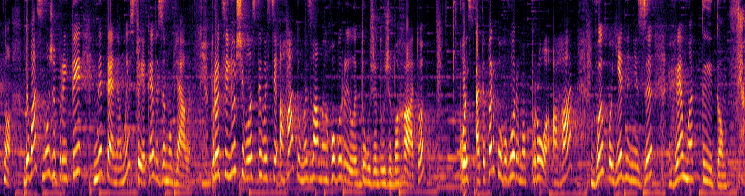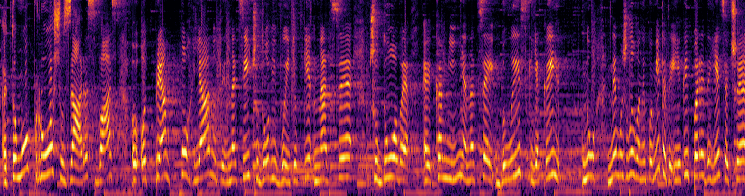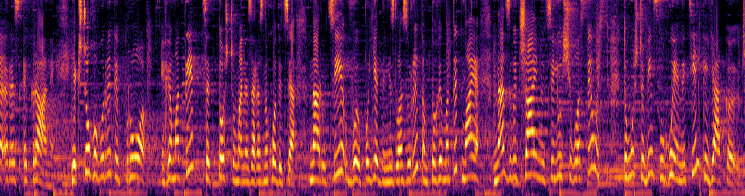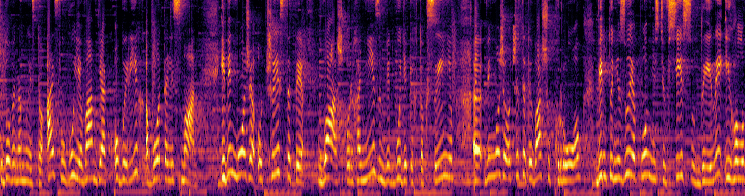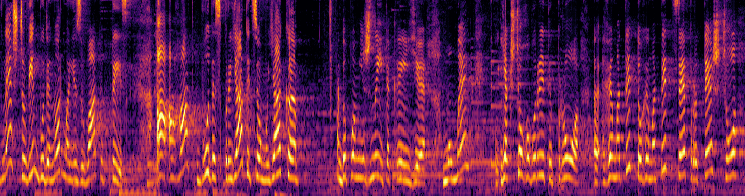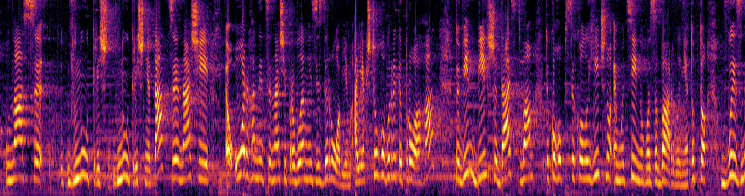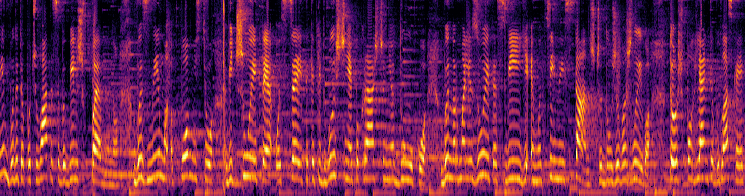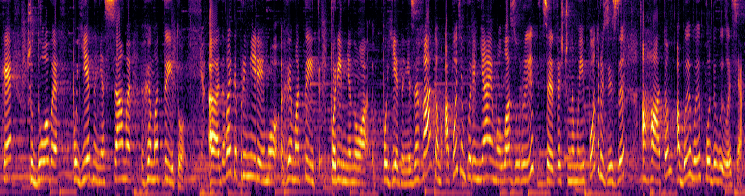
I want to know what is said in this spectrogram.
до вас може прийти не те намисто, яке ви замовляли. Про цілющі властивості агату ми з вами говорили дуже дуже багато. Ось, а тепер поговоримо про агат в поєднанні з гематитом. Тому прошу зараз вас е, от прям поглянути на ці чудові витівки, на це чудове е, каміння, на цей блиск, який ну неможливо не помітити, і який передається через екрани. Якщо говорити про гематит, це то, що в мене зараз знаходиться на руці в поєднанні з лазуритом, то гематит має надзвичайну цілющу властивість, тому що він слугує не тільки як е, чудове намисто, а й слугує вам як оберіг або талісман. І він може очистити ваш організм від будь-яких токсинів, е, він може очистити вашу кров, він тонізує повністю всі судини, і головне, що він буде нормалізувати тиск. А агат буде сприяти цьому як. е, Допоміжний такий е, момент. Якщо говорити про е, гематит, то гематит це про те, що у нас е, внутріш, внутрішнє, так, це наші е, органи, це наші проблеми зі здоров'ям. А якщо говорити про агат, то він більше дасть вам такого психологічно-емоційного забарвлення. Тобто ви з ним будете почувати себе більш впевнено. Ви з ним повністю відчуєте ось цей таке підвищення і покращення духу. Ви нормалізуєте свій емоційний стан, що дуже важливо. Тож погляньте, будь ласка, яке чудове поєднання саме гематиту. Е, Давайте приміряємо гематит порівняно в поєднанні з агатом, а потім порівняємо лазурит, це те, що на моїй подрузі, з агатом, аби ви подивилися.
